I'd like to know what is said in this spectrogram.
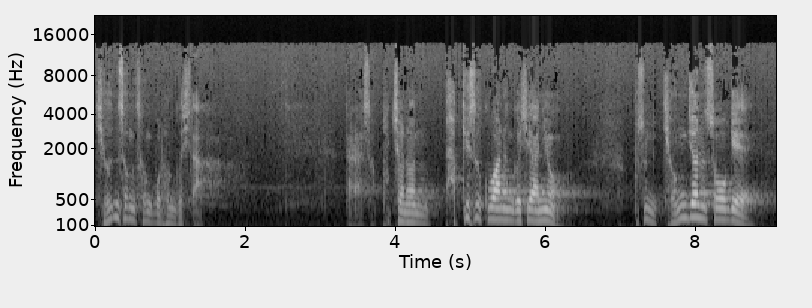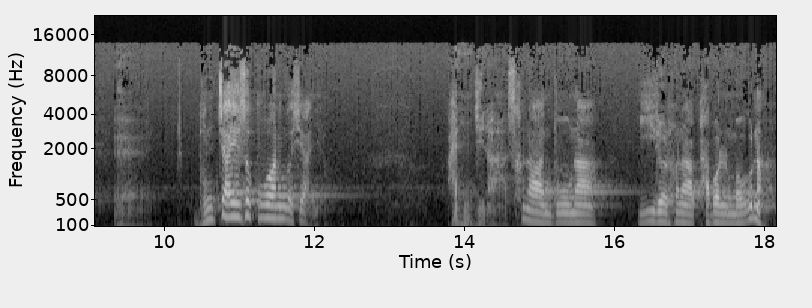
견성성불한 것이다. 따라서 부처는 밖에서 구하는 것이 아니오 무슨 경전 속에 문자에서 구하는 것이 아니오 앉으나 서나 누나 일을 하나 밥을 먹으나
